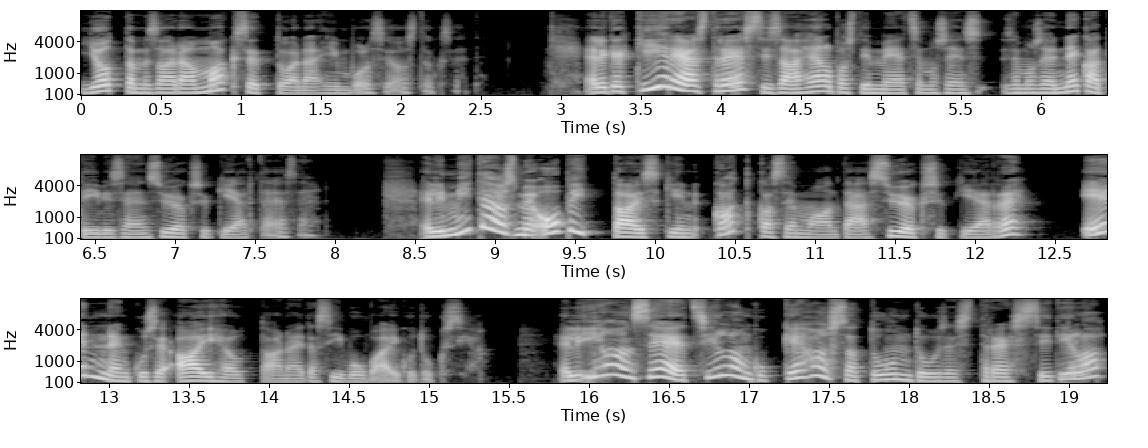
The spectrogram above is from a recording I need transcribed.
jotta me saadaan maksettua nämä impulssiostokset. Eli kiire ja stressi saa helposti meidät semmoiseen negatiiviseen syöksykierteeseen. Eli mitä jos me opittaiskin katkaisemaan tämä syöksykierre ennen kuin se aiheuttaa näitä sivuvaikutuksia? Eli ihan se, että silloin kun kehossa tuntuu se stressitila,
